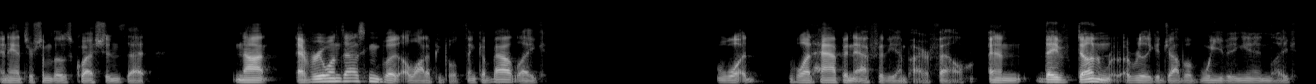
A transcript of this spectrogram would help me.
and answer some of those questions that not everyone's asking, but a lot of people think about, like what what happened after the empire fell. And they've done a really good job of weaving in like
